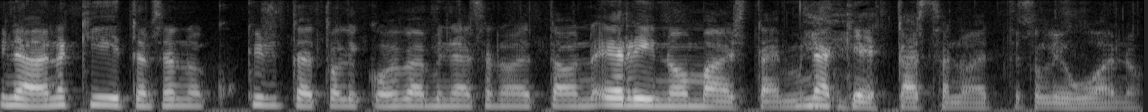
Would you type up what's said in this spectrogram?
minä aina kiitän, sanon, kun kysytään, että oliko hyvä, minä sanon, että on erinomaista. En minä kehtaa sanoa, että se oli huono.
